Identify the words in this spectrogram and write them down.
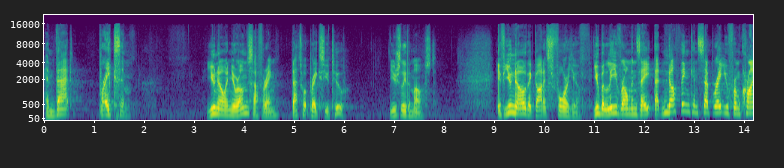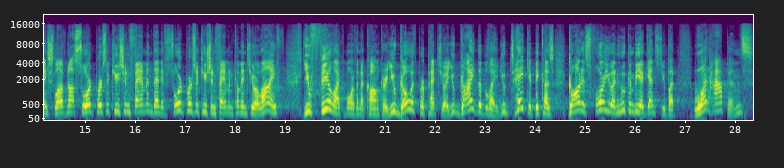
And that breaks him. You know, in your own suffering, that's what breaks you too, usually the most. If you know that God is for you, you believe Romans 8 that nothing can separate you from Christ's love, not sword, persecution, famine, then if sword, persecution, famine come into your life, you feel like more than a conqueror. You go with Perpetua, you guide the blade, you take it because God is for you and who can be against you? But what happens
